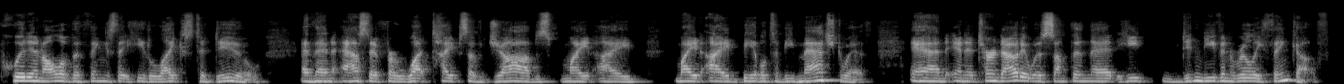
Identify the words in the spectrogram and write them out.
put in all of the things that he likes to do and then asked it for what types of jobs might I might I be able to be matched with? And and it turned out it was something that he didn't even really think of.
